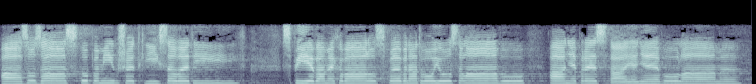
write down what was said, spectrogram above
a so zástupmi všetkých svetých spievame chválospev na Tvoju slávu a neprestajne voláme.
